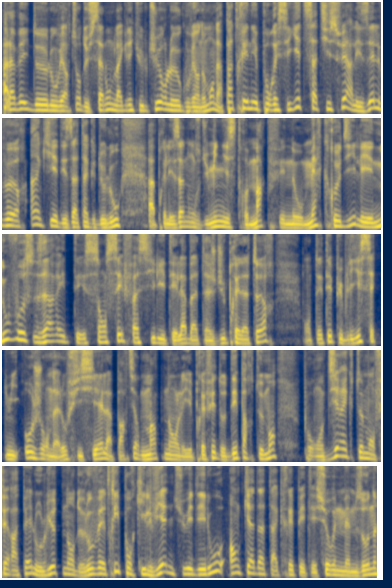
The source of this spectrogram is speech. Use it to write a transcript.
À la veille de l'ouverture du salon de l'agriculture, le gouvernement n'a pas traîné pour essayer de satisfaire les éleveurs inquiets des attaques de loups. Après les annonces du ministre Marc Fesneau mercredi, les nouveaux arrêtés censés faciliter l'abattage du prédateur ont été publiés cette nuit au journal officiel. À partir de maintenant, les préfets de département pourront directement faire appel au lieutenant de louveterie pour qu'ils viennent tuer des loups en cas d'attaque répétée sur une même zone.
